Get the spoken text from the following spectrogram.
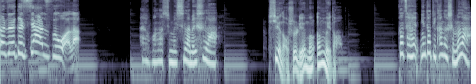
刚才可吓死我了！哎，王老师没事了，没事了。谢老师连忙安慰道：“刚才您到底看到什么了？”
